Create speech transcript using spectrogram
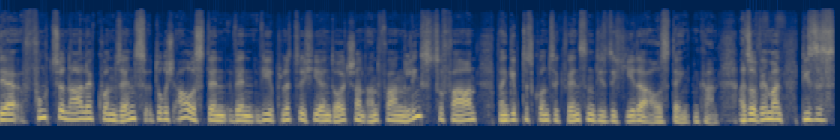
der funktionale Konsens durchaus. Denn wenn wir plötzlich hier in Deutschland anfangen, links zu fahren, dann gibt es Konsequenzen, die sich jeder ausdenken kann. Also wenn man dieses,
